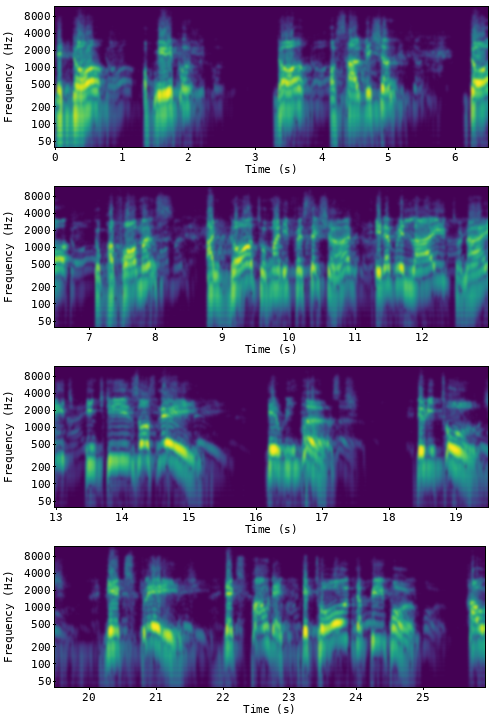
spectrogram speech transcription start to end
the door of miracle, door of salvation, door to performance, and door to manifestation in every life tonight. In Jesus name they rehearsed they retold they explained they expounded they told the people how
